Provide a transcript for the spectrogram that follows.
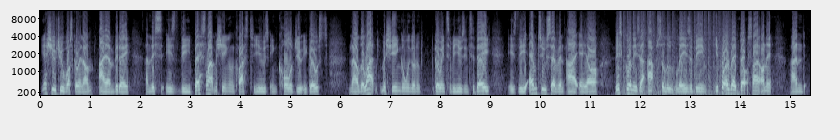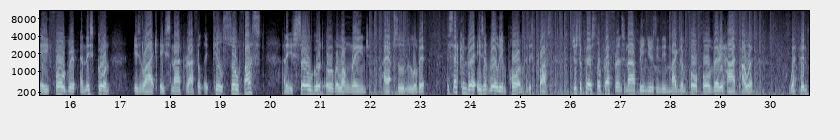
Yes YouTube, what's going on? I am Biddy, and this is the best light machine gun class to use in Call of Duty Ghosts. Now the light machine gun we're going to, going to be using today is the M27IAR. This gun is an absolute laser beam. You put a red dot sight on it and a foregrip, and this gun is like a sniper rifle. It kills so fast, and it is so good over long range. I absolutely love it. The secondary isn't really important for this class, just a personal preference, and I've been using the Magnum 4.4 very high power weapon.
